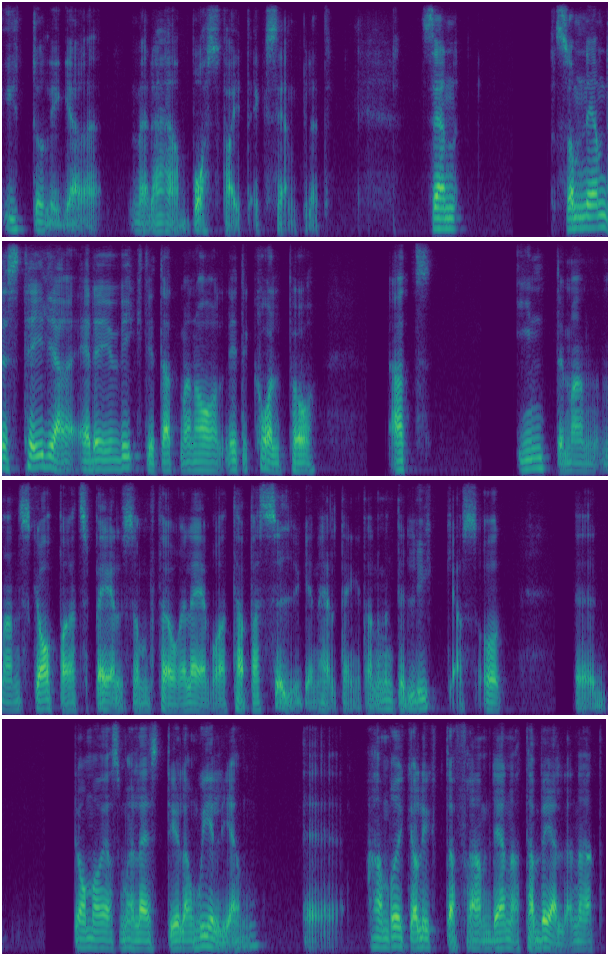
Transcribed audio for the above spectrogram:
ytterligare med det här bossfight-exemplet. Sen som nämndes tidigare är det ju viktigt att man har lite koll på att inte man, man skapar ett spel som får elever att tappa sugen helt enkelt, att de inte lyckas. Och, eh, de av er som har läst Dylan William, eh, han brukar lyfta fram denna tabellen att,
